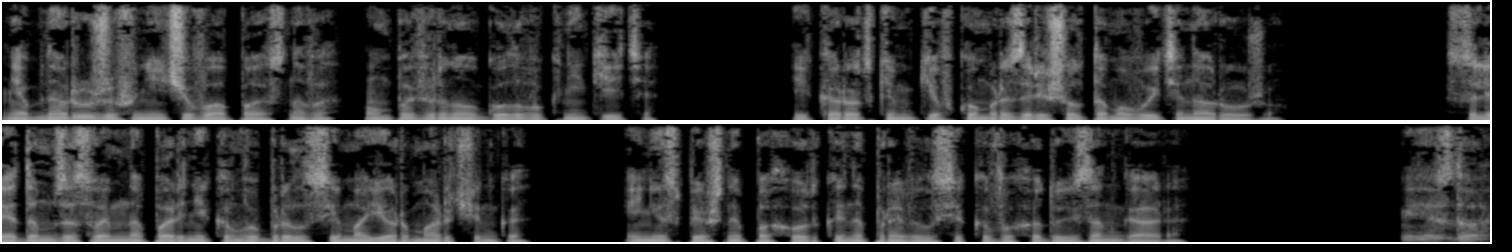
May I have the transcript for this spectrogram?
Не обнаружив ничего опасного, он повернул голову к Никите и коротким кивком разрешил тому выйти наружу. Следом за своим напарником выбрался майор Марченко и неспешной походкой направился к выходу из ангара. «Гнездо,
